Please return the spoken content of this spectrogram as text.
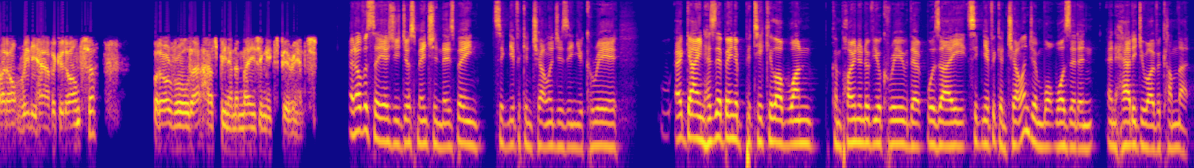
I don't really have a good answer. But overall, that has been an amazing experience. And obviously, as you just mentioned, there's been significant challenges in your career. Again, has there been a particular one component of your career that was a significant challenge, and what was it, and, and how did you overcome that?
